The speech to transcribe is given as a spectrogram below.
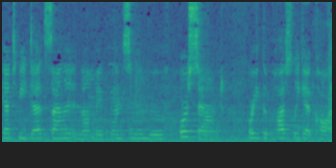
he had to be dead silent and not make one single move or sound, or he could possibly get caught.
